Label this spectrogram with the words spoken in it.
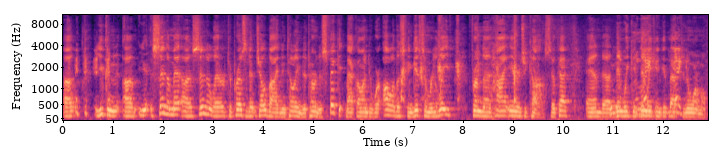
uh, you can uh, you send a me- uh, send a letter to President Joe Biden and tell him to turn the spigot back on to where all of us can get some relief from the high energy costs. Okay, and uh, then we can like then we can get back like to normal.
